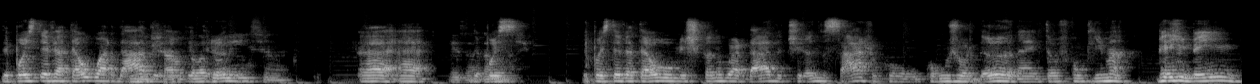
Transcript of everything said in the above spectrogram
Depois teve até o guardado, né, o pela violência, né? É, é. Exatamente. Depois, depois teve até o mexicano guardado tirando sarro com, com o Jordan, né? Então ficou um clima bem, bem,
